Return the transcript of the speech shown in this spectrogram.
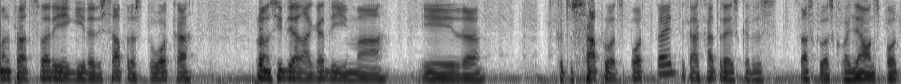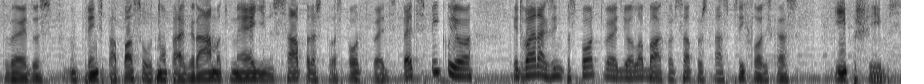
Manuprāt, svarīgi ir arī saprast to, ka, protams, ideālā gadījumā ir, ka tu saproti sporta veidu. kā Katreiz, kad es saskaros ar kaut kādu jaunu sporta veidu, es nu, principā pasūtu nopērku grāmatu, mēģinu saprast to sporta veidu specifiku. Jo, jo vairāk zini par sporta veidu, jo labāk var saprast tās psiholoģiskās īpašības.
